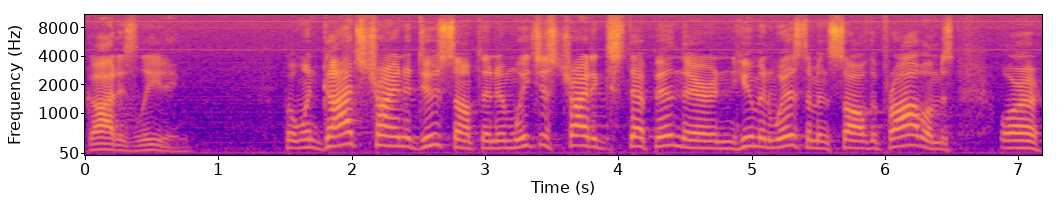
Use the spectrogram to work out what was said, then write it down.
God is leading. But when God's trying to do something and we just try to step in there in human wisdom and solve the problems, or,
